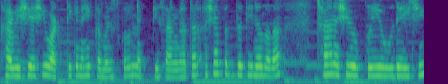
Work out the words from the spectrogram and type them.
खावीशी अशी वाटते की नाही कमेंट्स करून नक्की सांगा. तर अशा पद्धतीनं बघा छान अशी उकळी येऊ द्यायची.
